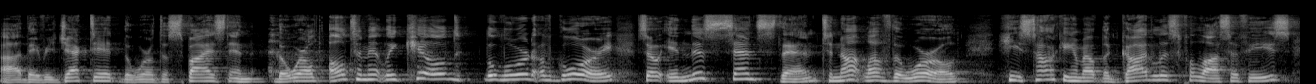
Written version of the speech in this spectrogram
uh, they rejected, the world despised, and the world ultimately killed the Lord of glory. So, in this sense, then, to not love the world, he's talking about the godless philosophies,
